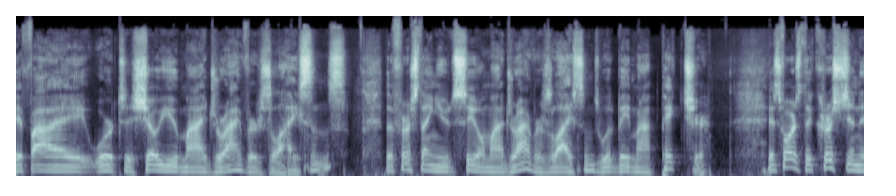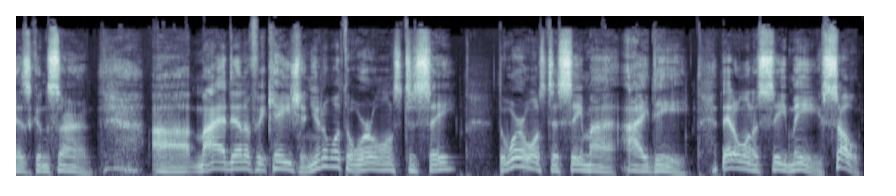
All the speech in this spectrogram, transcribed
If I were to show you my driver's license, the first thing you'd see on my driver's license would be my picture. As far as the Christian is concerned, uh, my identification, you know what the world wants to see? The world wants to see my ID. They don't want to see me. So,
